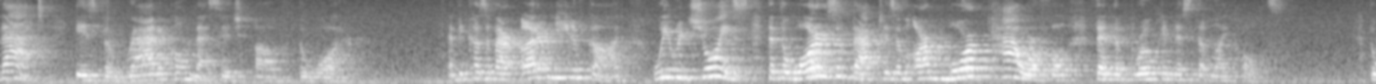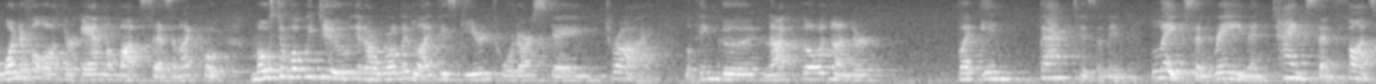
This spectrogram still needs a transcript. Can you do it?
That is the radical message of the water. And because of our utter need of God, we rejoice that the waters of baptism are more powerful than the brokenness that life holds. The wonderful author Anne Lamott says, and I quote, most of what we do in our worldly life is geared toward our staying dry, looking good, not going under. But in baptism, in lakes and rain and tanks and fonts,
